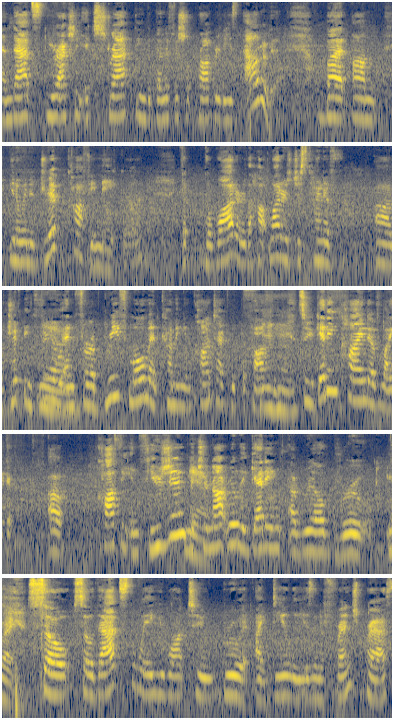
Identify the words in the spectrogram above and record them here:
and that's you're actually extracting the beneficial properties out of it. But um, you know, in a drip coffee maker, the, the water, the hot water is just kind of uh, dripping through, Yeah. and for a brief moment coming in contact with the coffee. So you're getting kind of like a, a coffee infusion, but Yeah. you're not really getting a real brew. Right. So, so that's the way you want to brew it. Ideally, is in a French press,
